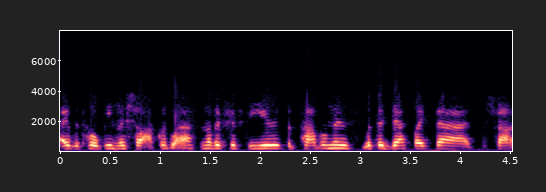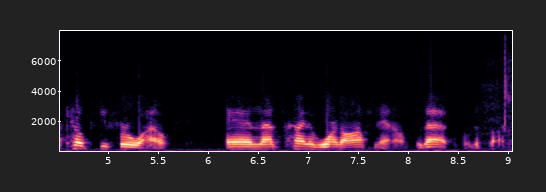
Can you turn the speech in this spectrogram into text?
I was hoping the shock would last another fifty years. The problem is with a death like that, shock helps you for a while, and that's kind of worn off now. So that sort of sucks.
